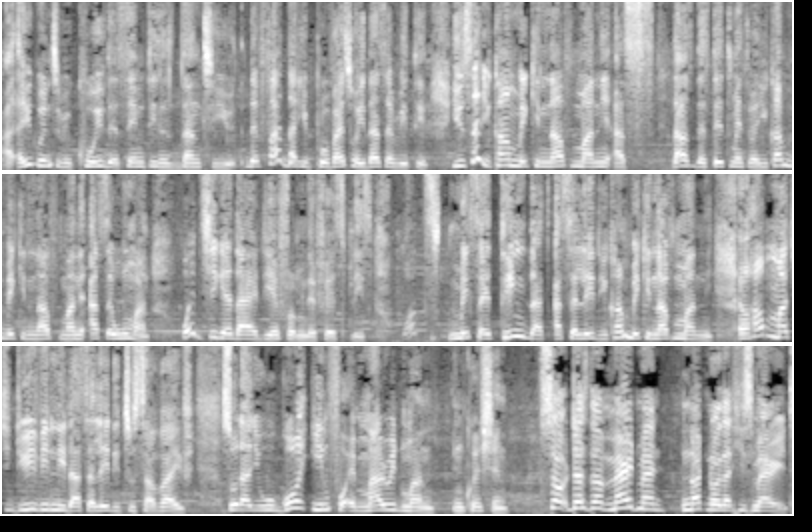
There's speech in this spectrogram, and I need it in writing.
Are you going to be cool if the same thing is done to you? The fact that he provides for you, that's everything. You said you can't make enough money as that's the statement when you can't make enough money as a woman. Where did she get that idea from in the first place? What makes her think that as a lady you can't make enough money? And how much do you even need as a lady to survive so that you will go in for a married man in question? So does the married man not know that he's married?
